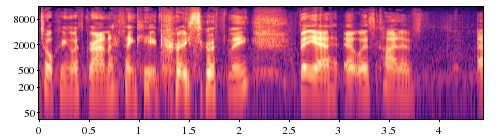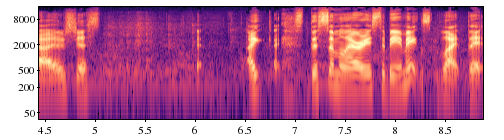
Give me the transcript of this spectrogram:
talking with Grant, I think he agrees with me. But yeah, it was kind of, uh, it was just I, the similarities to BMX, like that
